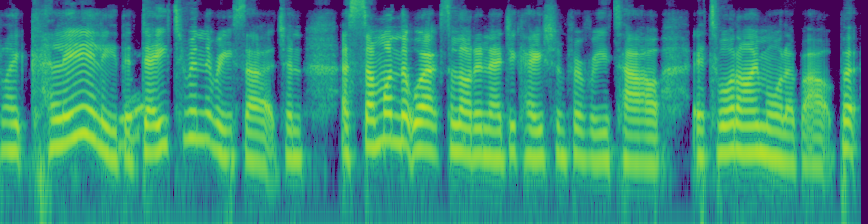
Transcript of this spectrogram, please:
Like clearly, the data in the research, and as someone that works a lot in education for retail, it's what I'm all about. But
